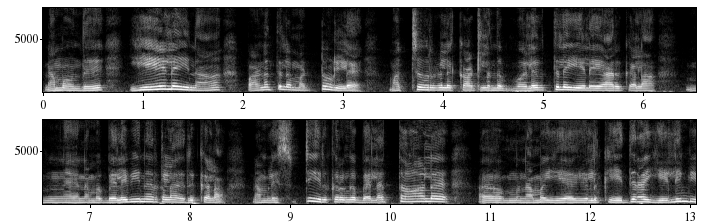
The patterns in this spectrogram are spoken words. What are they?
நம்ம வந்து ஏழைனா பணத்தில் மட்டும் இல்லை மற்றவர்களை காட்டில் அந்த பலத்தில் ஏழையாக இருக்கலாம். நம்ம பலவீனர்களாக இருக்கலாம். நம்மளை சுற்றி இருக்கிறவங்க பலத்தால் நம்ம எளுக்கு எதிராக எலும்பி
